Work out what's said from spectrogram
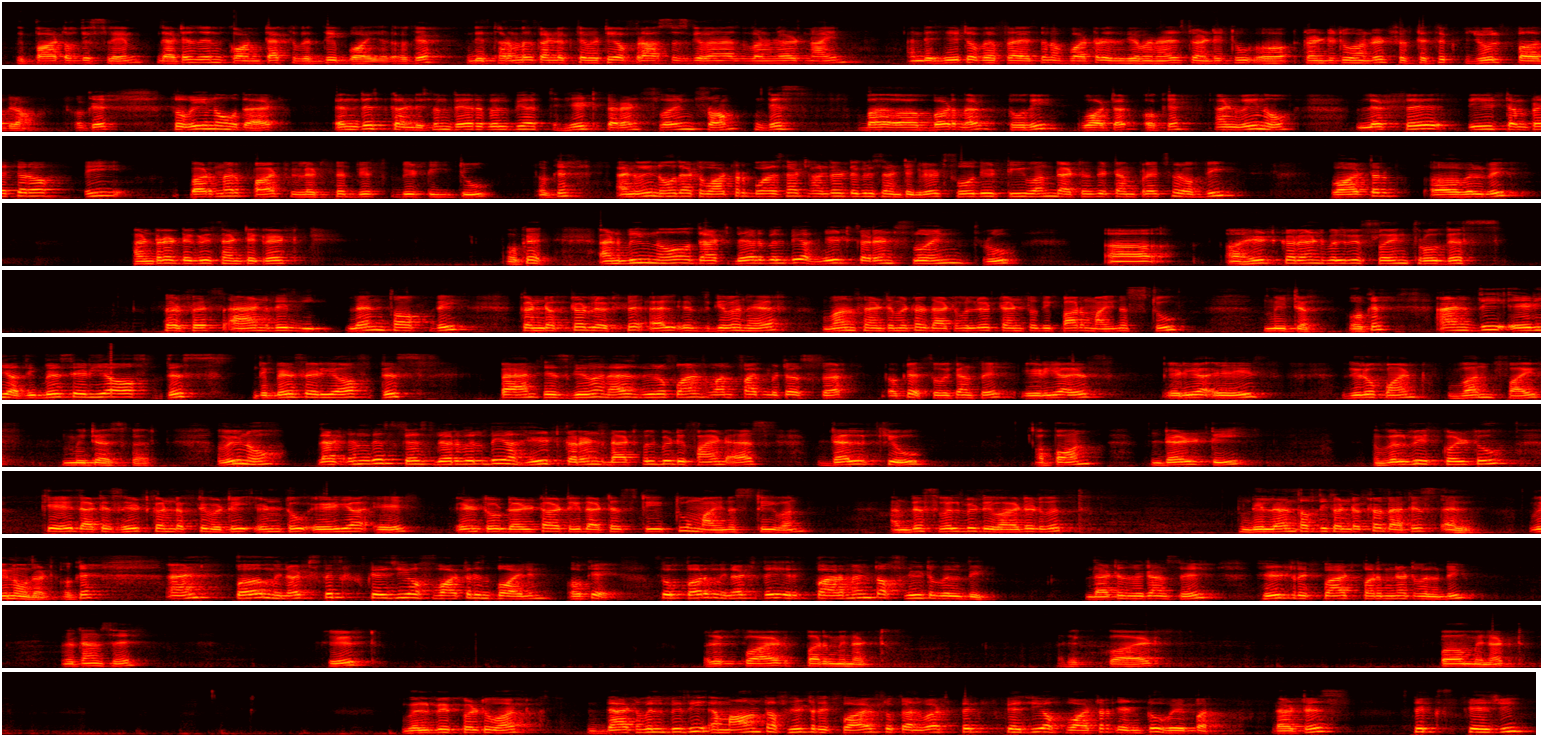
the part of the flame that is in contact with the boiler okay? The thermal conductivity of brass is given as 109 and the heat of evaporation of water is given as 22 uh, 2256 joule per gram okay? So we know that in this condition there will be a heat current flowing from this uh, burner to the water okay? And we know let's say the temperature of the burner part let's say this be t2 okay? And we know that water boils at 100 degree centigrade so the t1 that is the temperature of the water uh, will be 100 degree centigrade. Okay. And we know that there will be a heat current flowing through uh, a heat current will be flowing through this surface and the length of the conductor let's say L is given here. 1 centimeter that will be 10 to the power minus 2 meter. Okay. And the area the base area of this the base area of this pan is given as 0.15 meter square okay. So we can say area is area is 0.15 meter square. We know that in this case there will be a heat current that will be defined as del q upon del t will be equal to K that is heat conductivity into area A into delta T that is T2 minus T1 and this will be divided with the length of the conductor that is L. We know that okay? And per minute 6 kg of water is boiling okay? So per minute the requirement of heat will be that is we can say heat required per minute will be we can say heat required per minute required per minute will be equal to what? That will be the amount of heat required to convert 6 kg of water into vapor. That is 6 kg.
